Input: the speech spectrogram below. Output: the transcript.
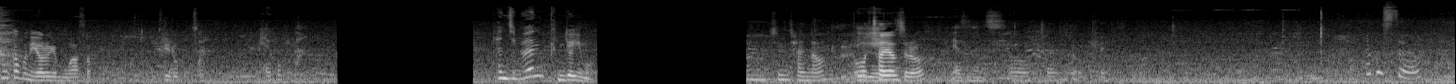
한꺼번에 여러 개 모아서 브이로그 자. 배고파. 편집은 금경이 뭐? 음, 지금 잘 나와? 어 예. 자연스러워. 예스. 어 자연스러워. 오케이. 하고 있어요.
